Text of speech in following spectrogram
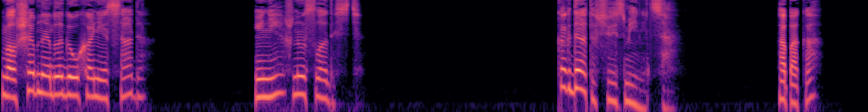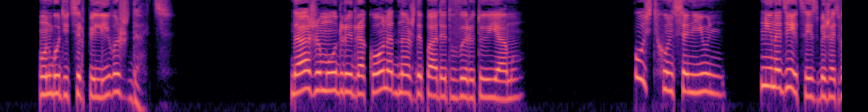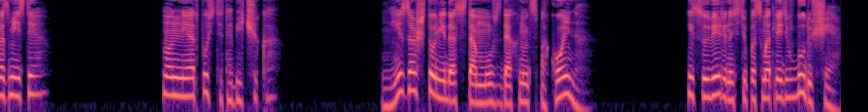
Волшебное благоухание сада и нежную сладость. Когда-то все изменится. А пока он будет терпеливо ждать. Даже мудрый дракон однажды падает в вырытую яму. Пусть Хун Сянь Юнь не надеется избежать возмездия. Он не отпустит обидчика. Ни за что не даст тому вздохнуть спокойно и с уверенностью посмотреть в будущее.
